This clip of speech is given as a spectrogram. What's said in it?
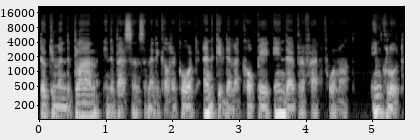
Document the plan in the person's medical record and give them a copy in their preferred format. Include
